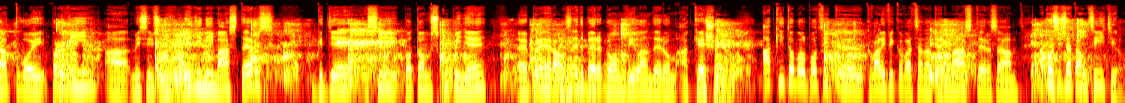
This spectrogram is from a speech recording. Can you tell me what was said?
na tvoj prvý a myslím si, jediný Masters, kde si potom v skupine eh, prehral s Edbergom, Villanderom a Kešom. Aký to bol pocit e, kvalifikovať sa na ten Masters a ako si sa tam cítil?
